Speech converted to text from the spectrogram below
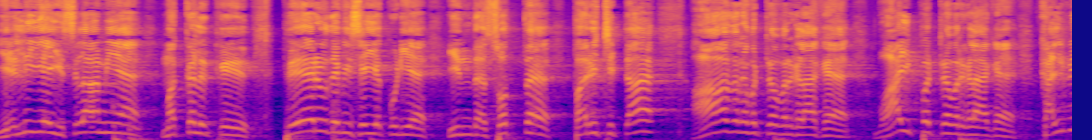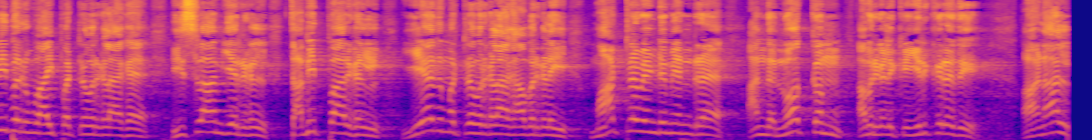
எளிய இஸ்லாமிய மக்களுக்கு பேருதவி செய்யக்கூடிய இந்த சொத்தை பறிச்சிட்டா ஆதரவற்றவர்களாக வாய்ப்பற்றவர்களாக கல்வி பெறும் வாய்ப்பற்றவர்களாக இஸ்லாமியர்கள் தவிப்பார்கள். ஏதுமற்றவர்களாக அவர்களை மாற்ற வேண்டும் என்ற அந்த நோக்கம் அவர்களுக்கு இருக்கிறது. ஆனால்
